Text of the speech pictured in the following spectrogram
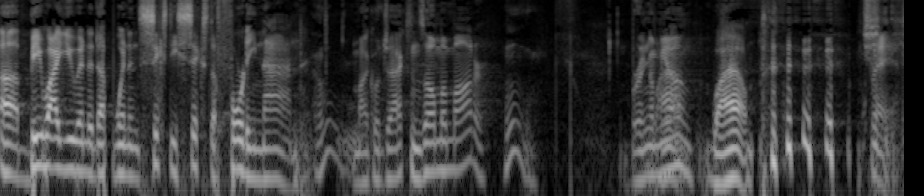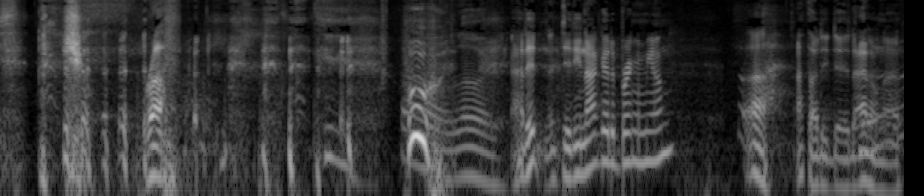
Uh, BYU ended up winning sixty six to forty nine. Michael Jackson's alma mater. Hmm. Bring him Wow. young. Wow. Man. Rough. Whew. Oh, Lord. I didn't. Did he not go to Brigham Young? Uh, I thought he did. I don't know.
